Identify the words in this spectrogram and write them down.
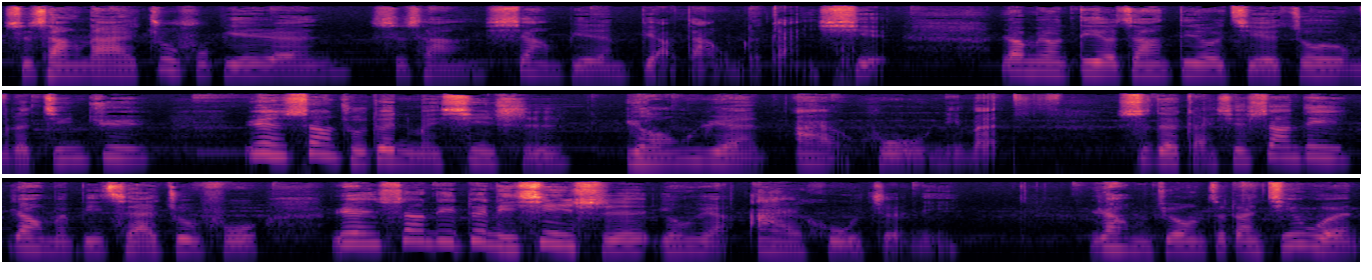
时常来祝福别人，时常向别人表达我们的感谢。让我们用第二章第六节作为我们的金句：愿上主对你们信实，永远爱护你们。是的，感谢上帝，让我们彼此来祝福。愿上帝对你信实，永远爱护着你。让我们就用这段经文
